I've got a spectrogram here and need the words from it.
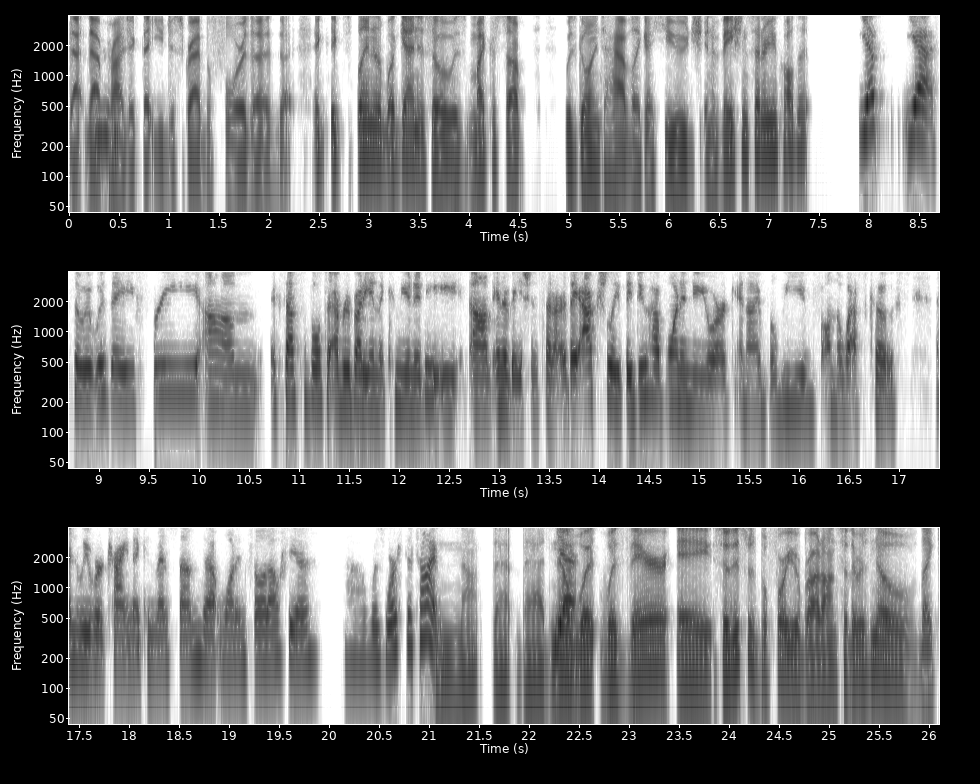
that that mm-hmm. project that you described before the the explain it again so it was microsoft was going to have like a huge innovation center you called it? Yep yeah so it was a free um, accessible to everybody in the community um, innovation center. They actually they do have one in new york and i believe on the west coast and we were trying to convince them that one in philadelphia uh, was worth the time. Not that bad. Now, yeah. what was there a? So this was before you were brought on. So there was no like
